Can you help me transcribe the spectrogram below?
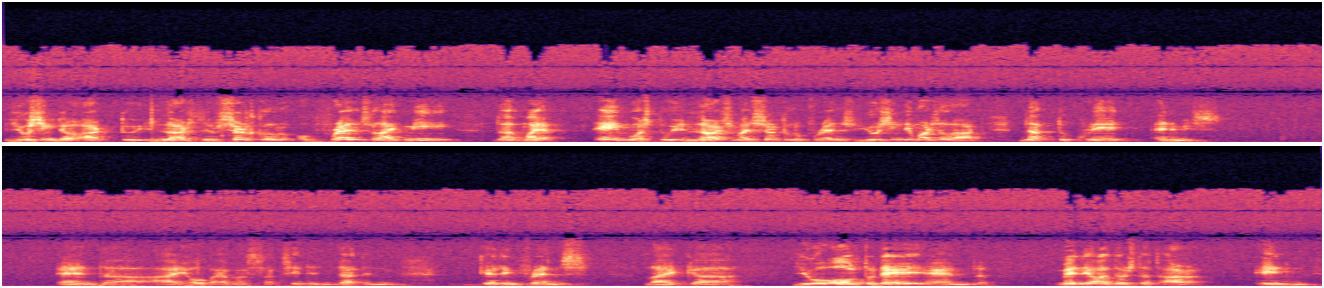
using the art to enlarge their circle of friends like me. That my aim was to enlarge my circle of friends using the martial art, not to create enemies. And uh, I hope I will succeed in that in getting friends like uh, you all today and many others that are in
